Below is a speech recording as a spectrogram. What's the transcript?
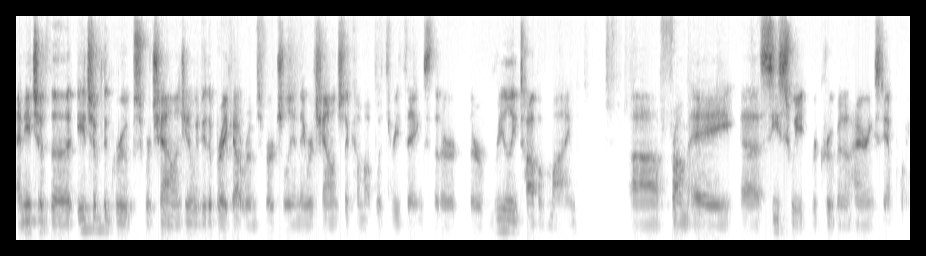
and each of the each of the groups were challenged. You know, we do the breakout rooms virtually, and they were challenged to come up with three things that are they're really top of mind uh, from a, a C-suite recruitment and hiring standpoint.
